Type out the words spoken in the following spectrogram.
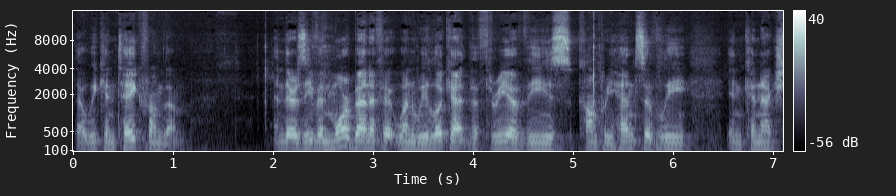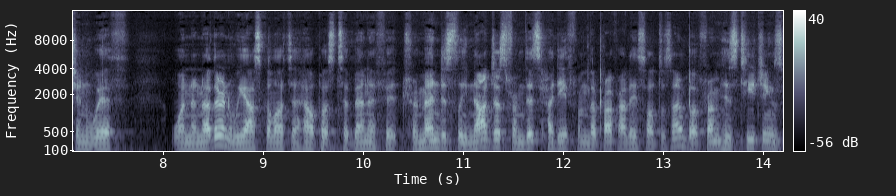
that we can take from them and there's even more benefit when we look at the three of these comprehensively in connection with one another. And we ask Allah to help us to benefit tremendously, not just from this hadith from the Prophet ﷺ, but from his teachings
